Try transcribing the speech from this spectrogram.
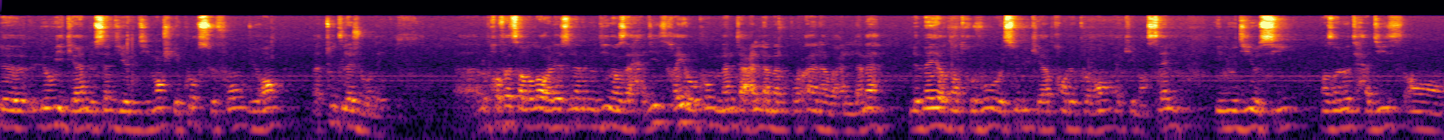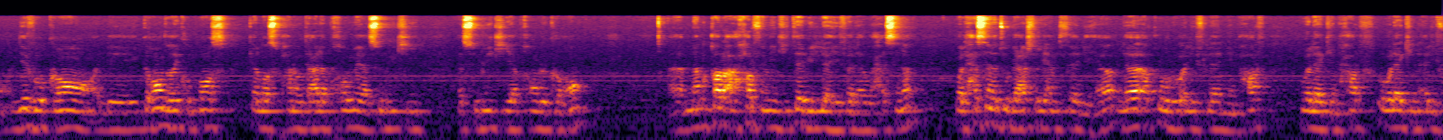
le, week-end, le samedi et le dimanche, les cours se font durant toute la journée prophète sallallahu alayhi wa sallam nous dit dans un hadith Le meilleur d'entre vous est celui qui apprend le Coran et qui l'enseigne. Il nous dit aussi dans un autre hadith en évoquant les grandes récompenses qu'Allah subhanahu wa ta'ala promet à celui qui, à celui qui apprend le Coran. من قرأ حرفا من كتاب الله فله حسنة والحسنة بعشر أمثالها لا أقول ألف لام حرف ولكن حرف ولكن ألف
